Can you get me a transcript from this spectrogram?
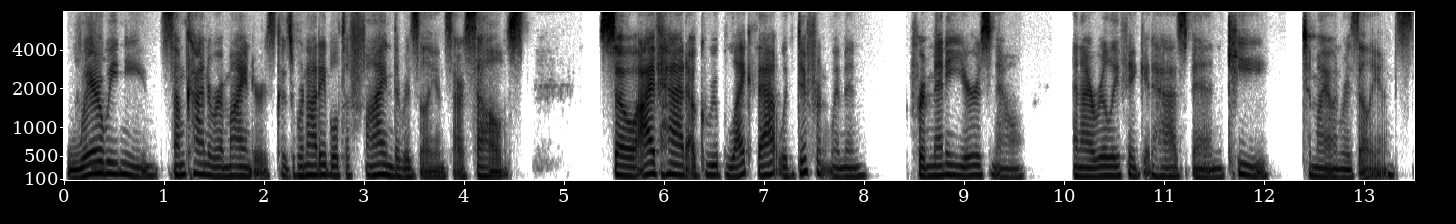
where mm-hmm. we need some kind of reminders because we're not able to find the resilience ourselves. So I've had a group like that with different women for many years now. And I really think it has been key to my own resilience.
